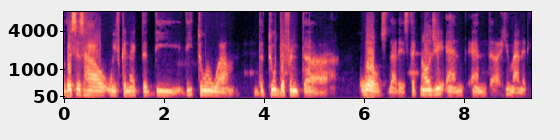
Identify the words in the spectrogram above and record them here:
this is how we've connected the the two um, the two different uh, worlds that is technology and and uh, humanity.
